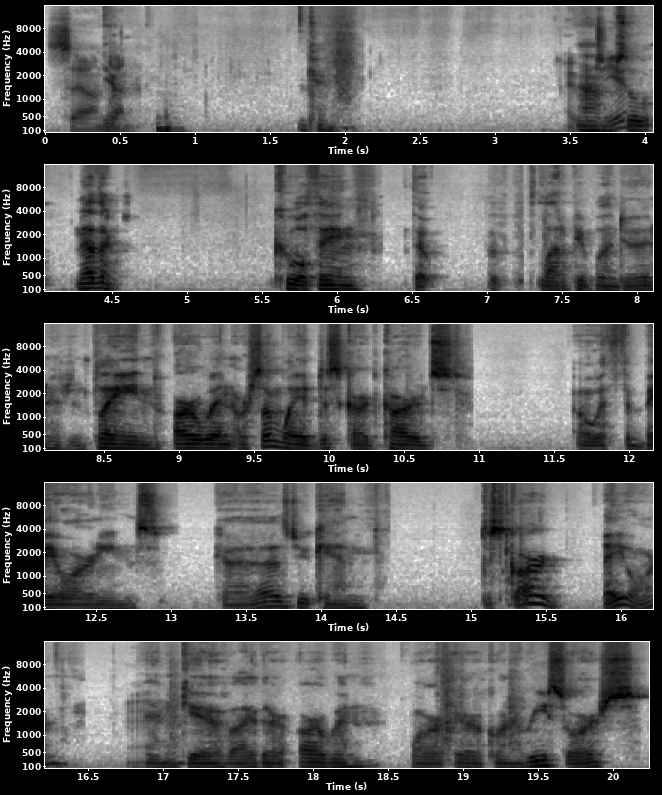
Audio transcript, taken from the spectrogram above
So I'm Yep. done. Okay. Over Um, to you. so another cool thing that a lot of people have been doing has been playing Arwen or some way to discard cards with the Beornings because you can discard Beorn Mhm. and give either Arwen or Aragorn a resource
